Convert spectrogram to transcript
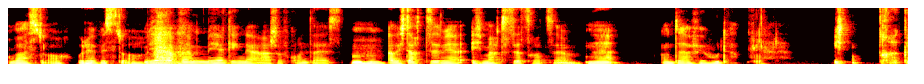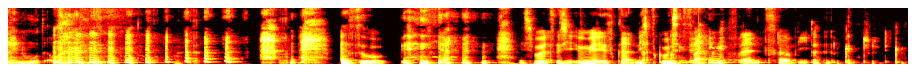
Warst du auch oder bist du auch? Ja, bei mir ging der Arsch auf Grundeis. Mhm. Aber ich dachte mir, ich mache das jetzt trotzdem. Ja. Und dafür Hut ab, Vlada. Ich trage keinen Hut also, ja, ich wollte, ich, mir ist gerade nichts Gutes eingefallen zur Erwiderung. Entschuldigung.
